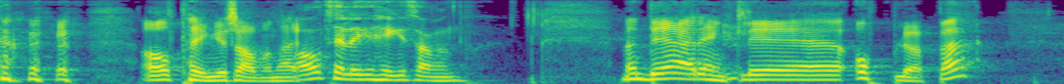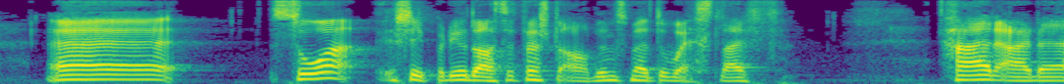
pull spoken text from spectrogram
ja. Alt henger sammen her. Alt henger sammen. Men det er egentlig oppløpet. Uh, så slipper de jo da sitt første album, som heter Westlife. Her er det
